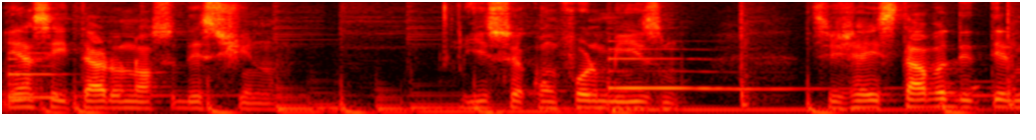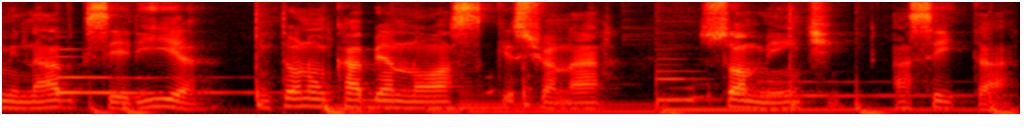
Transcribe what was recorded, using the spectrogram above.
e aceitar o nosso destino. Isso é conformismo. Se já estava determinado que seria, então não cabe a nós questionar, somente aceitar.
